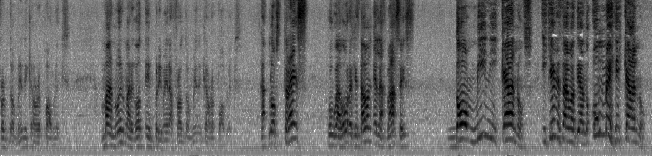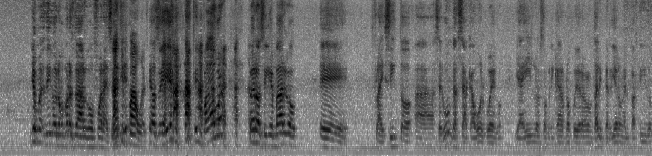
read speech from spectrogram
from Dominican Republic. Manuel Margot en primera, from Dominican Republic. Los tres jugadores que estaban en las bases, dominicanos. ¿Y quién estaba bateando? Un mexicano. Yo me digo, no, pero esto es algo fuera de serie. Latin Power. Yo sí, Latin Power. Pero sin embargo, eh, Flycito a segunda se acabó el juego y ahí los dominicanos no pudieron anotar y perdieron el partido.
